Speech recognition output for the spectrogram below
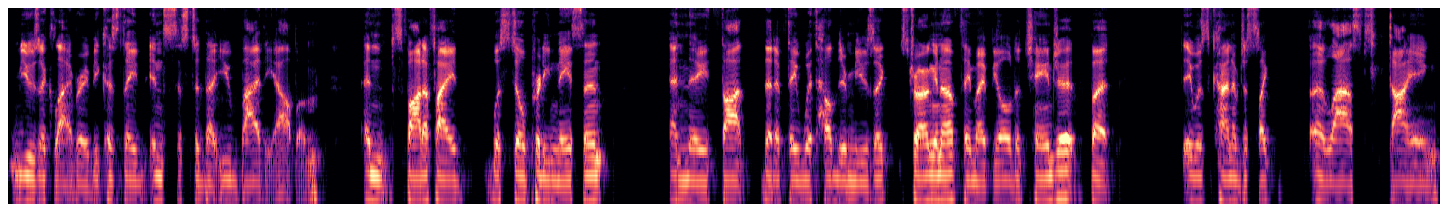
music library because they insisted that you buy the album. And Spotify was still pretty nascent and they thought that if they withheld their music strong enough, they might be able to change it. But it was kind of just like a last dying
